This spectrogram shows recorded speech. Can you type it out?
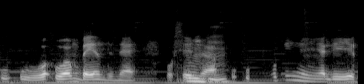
o, o, o Unband, né? Ou seja, uhum. o, o homem ali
